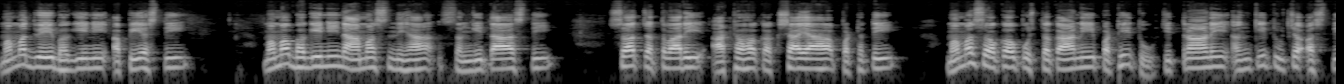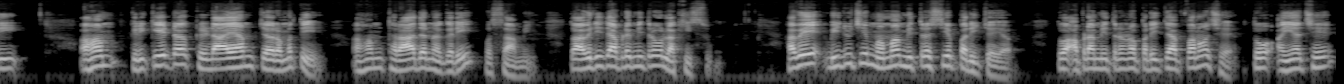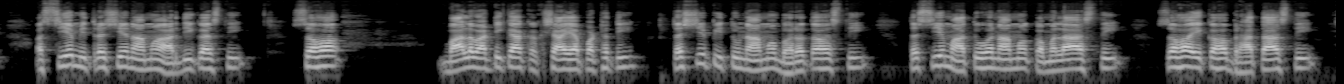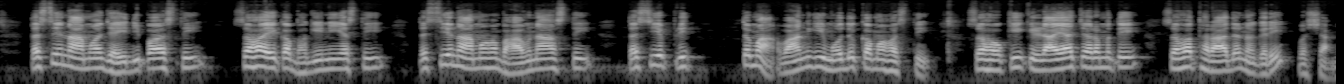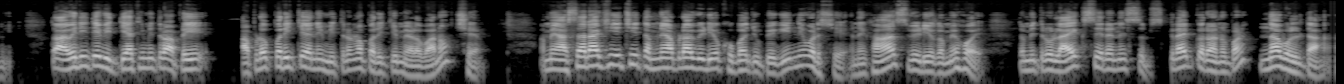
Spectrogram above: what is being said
मम द्वे भगिनी अपि अस्ति મમ ભગિની નામ સ્નેહા સંગીતા અસ્તિ સચત્વારી આઠ કક્ષાયા પઠતી મમ શોક પુસ્તકાની પઠિતુ ચિત્રાણી અંકિતુ ચ અસ્તિ અહમ ક્રિકેટ ક્રીડાયામ ચ રમતે અહમ થરાદ નગરે વસામી તો આવી રીતે આપણે મિત્રો લખીશું હવે બીજું છે મમ મિત્રસ્ય પરિચય તો આપણા મિત્રનો પરિચય આપવાનો છે તો અહીંયા છે અસ્ય મિત્રસ્ય નામ હાર્દિક અસ્તિ સહ બાલવાટિકા કક્ષાયા પઠતી, તસ્ય પિતુ નામ ભરત અસ્તિ તસ્ય માતુः નામ કમલા અસ્તિ સહ એક ભ્રાતા અસ્તિ તસ્ય નામ જયદીપ અસ્તિ સહ એક ભગિની અસ્તિ તસ્ય નામ ભાવના અસ્તિ તસ્ય પ્રીતમાં વાનગી મોદકમ અસ્તિ સહ હોકી ક્રીડાયા ચરમતે રમતે સહ થરાદ નગરે વસ્યામી. તો આવી રીતે વિદ્યાર્થી મિત્રો આપણે આપણો પરિચય અને મિત્રનો પરિચય મેળવવાનો છે. અમે આશા રાખીએ છીએ તમને આપણા વીડિયો ખૂબ જ ઉપયોગી નીવડશે અને ખાસ વીડિયો ગમે હોય તો મિત્રો લાઇક શેર અને સબસ્ક્રાઇબ કરવાનું પણ ન ભૂલતા.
